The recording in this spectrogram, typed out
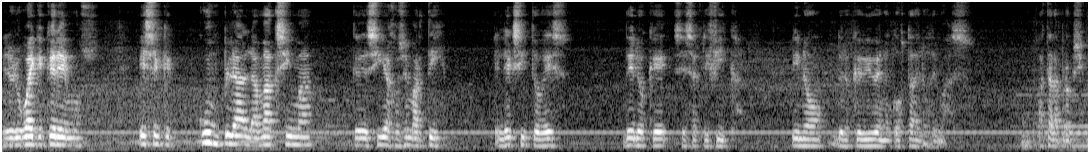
El Uruguay que queremos es el que cumpla la máxima que decía José Martí. El éxito es de los que se sacrifican y no de los que viven a costa de los demás. Hasta la próxima.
